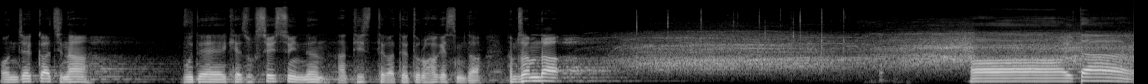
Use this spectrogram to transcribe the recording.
언제까지나 무대에 계속 쓸 수 있는 아티스트가 되도록 하겠습니다. 감사합니다. 어, 일단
